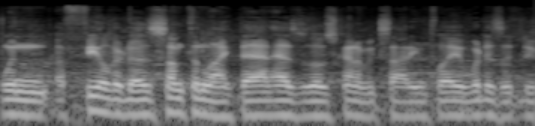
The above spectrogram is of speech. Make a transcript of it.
When a fielder does something like that, has those kind of exciting play, what does it do?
